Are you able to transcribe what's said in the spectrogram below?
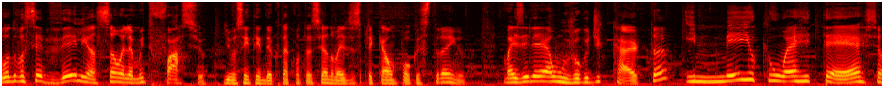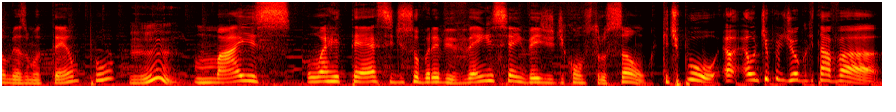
quando você vê ele em ação, ele é muito fácil de você entender o que tá acontecendo, mas de explicar é um pouco estranho. Mas ele é um jogo de carta e meio que um RTS ao mesmo tempo, Hum. mais um RTS de sobrevivência em vez de de construção. Que, tipo, é, é um tipo de jogo que tava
